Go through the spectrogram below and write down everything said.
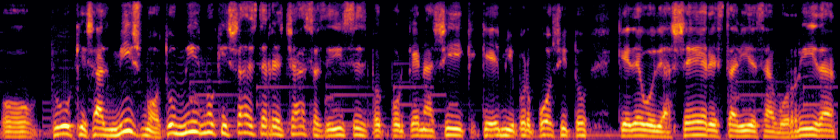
o tú quizás mismo, tú mismo quizás te rechazas y dices, ¿por, qué nací? ¿Qué, es mi propósito? ¿Qué debo de hacer? Esta vida es aburrida,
